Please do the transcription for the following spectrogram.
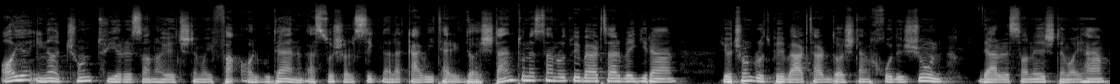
آیا اینا چون توی رسانه های اجتماعی فعال بودن و social signal قوی تری داشتن تونستن رتبه برتر بگیرن؟ یا چون رتبه برتر داشتن خودشون در رسانه اجتماعی هم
